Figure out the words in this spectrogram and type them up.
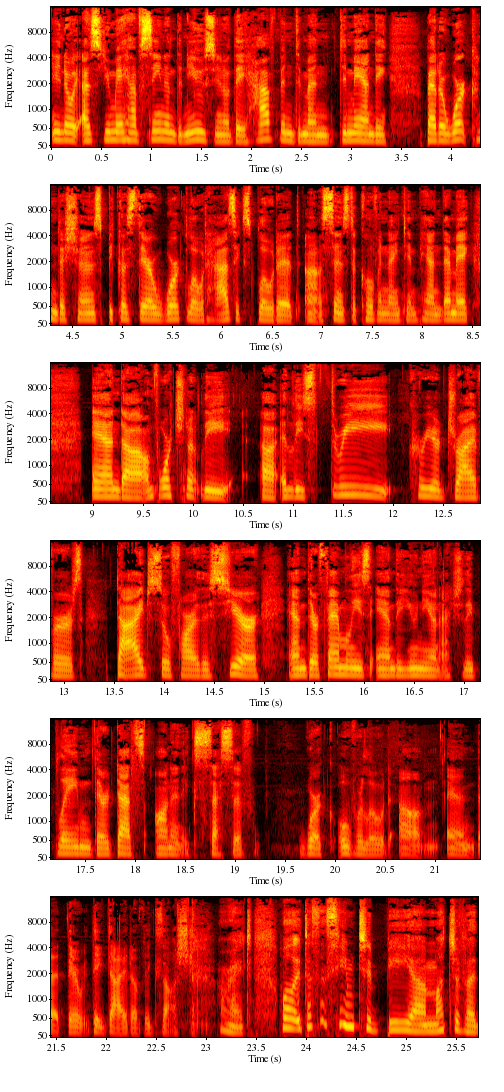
you know, as you may have seen in the news, you know, they have been demand, demanding better work conditions because their workload has exploded uh, since the COVID 19 pandemic. And uh, unfortunately, uh, at least three career drivers died so far this year, and their families and the union actually blame their deaths on an excessive work overload um, and that they they died of exhaustion. All right. Well, it doesn't seem to be uh, much of a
